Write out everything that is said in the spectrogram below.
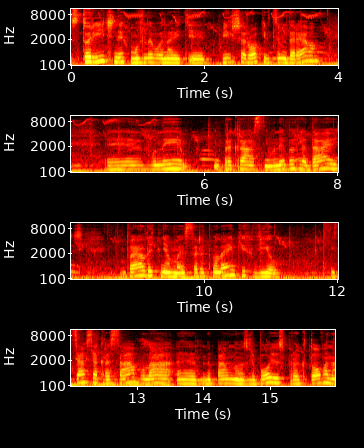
сторічних, можливо, навіть е, більше років цим деревам. Е, Вони прекрасні, вони виглядають велетнями серед маленьких віл. І ця вся краса була, е, напевно, з любов'ю спроєктована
